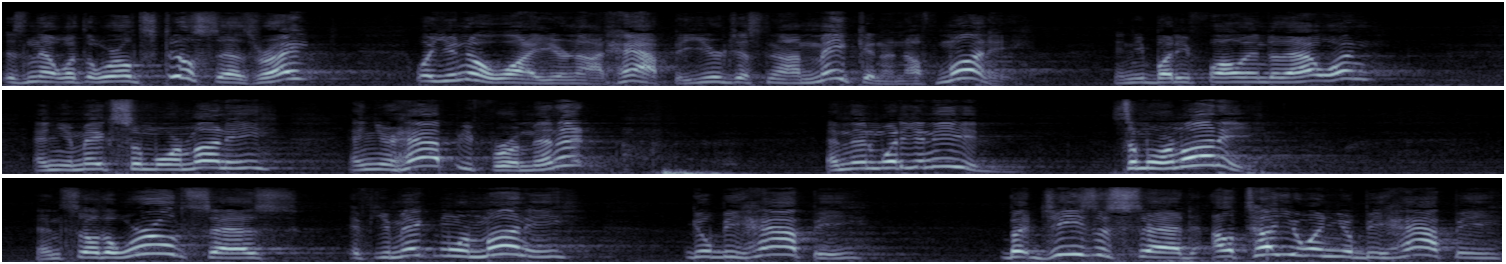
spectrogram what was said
Isn't that what the world still says, right? Well, you know why you're not happy. You're just not making enough money. Anybody fall into that one? And you make some more money and you're happy for a minute. And then what do you need? Some more money. And so the world says if you make more money, you'll be happy. But Jesus said, I'll tell you when you'll be happy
